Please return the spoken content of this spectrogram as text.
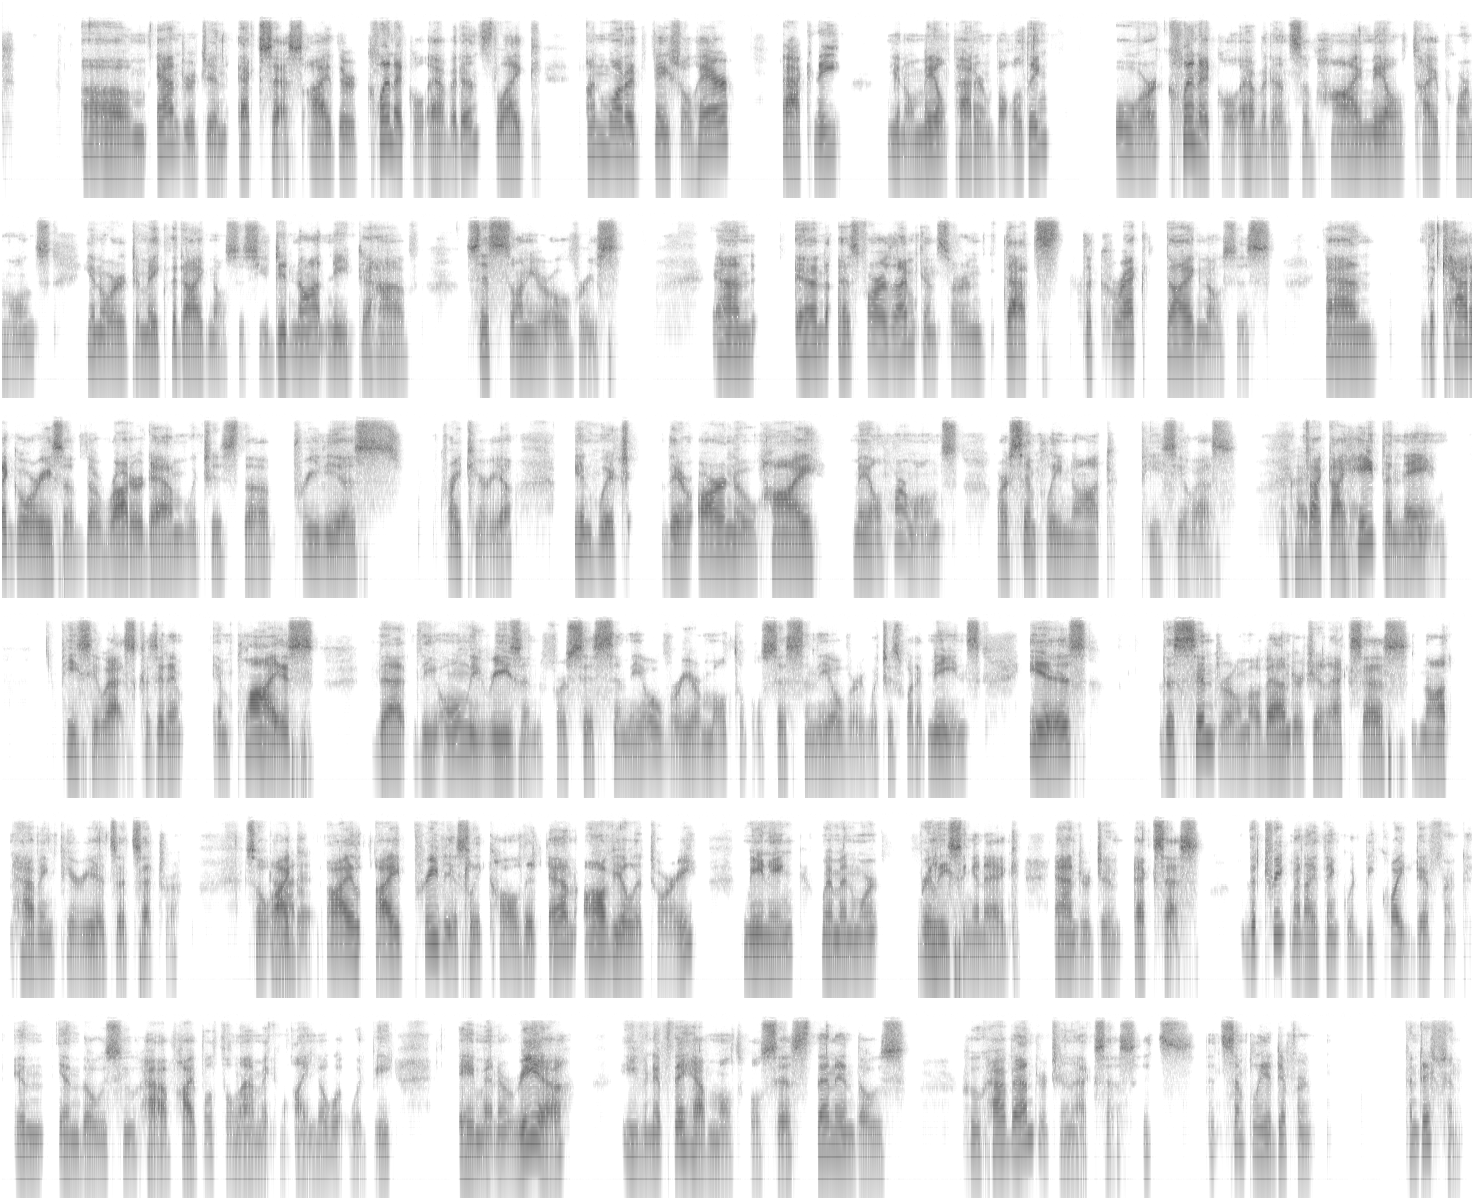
um, androgen excess, either clinical evidence like unwanted facial hair, acne, you know, male pattern balding, or clinical evidence of high male type hormones in order to make the diagnosis. You did not need to have cysts on your ovaries. And, and as far as I'm concerned, that's the correct diagnosis. And the categories of the Rotterdam, which is the previous criteria, in which there are no high male hormones, are simply not PCOS. Okay. In fact, I hate the name PCOS because it Im- implies that the only reason for cysts in the ovary or multiple cysts in the ovary, which is what it means, is the syndrome of androgen excess, not having periods, etc. So I, I, I previously called it anovulatory, meaning women weren't releasing an egg, androgen excess. The treatment, I think, would be quite different in, in those who have hypothalamic, well, I know it would be, amenorrhea, even if they have multiple cysts, than in those who have androgen excess. It's, it's simply a different condition.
